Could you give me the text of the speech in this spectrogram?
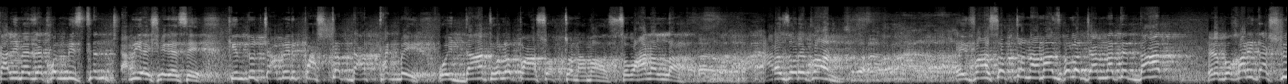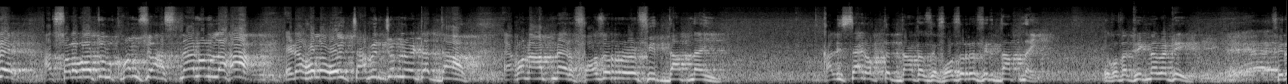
কালিমা যখন নিচ্ছেন, চাবি এসে গেছে। কিন্তু চাবির পাঁচটা দাঁত থাকবে। ওই দাঁত হলো পাঁচ অক্ট নামাজ। সোহান আল্লাহ আরও জোরে কন। এই পাঁচ অক্ট নামাজ হলো জান্নাতের দাঁত। এটা বোখারিতে আসলে, আর সলাবাতুল খমস আসনানুল্লাহ এটা হলো ওই চাবির জন্য এটা দাঁত। এখন আপনার ফজরের ফির দাঁত নাই। খালি চার রক্তের দাঁত আছে, ফজরের ফির দাঁত নাই। এ কথা ঠিক না ঠিক? ফির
